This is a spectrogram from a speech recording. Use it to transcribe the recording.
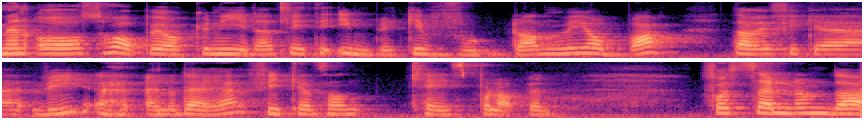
Men også håper jeg å kunne gi deg et lite innblikk i hvordan vi jobba. Da vi fikk, vi, eller dere, fikk en sånn case på laben. For selv om, da,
